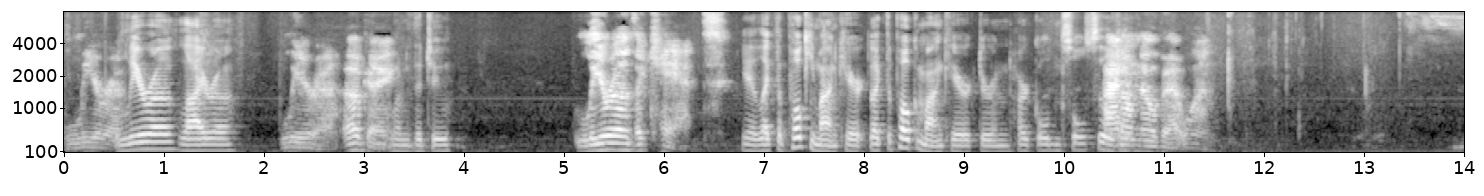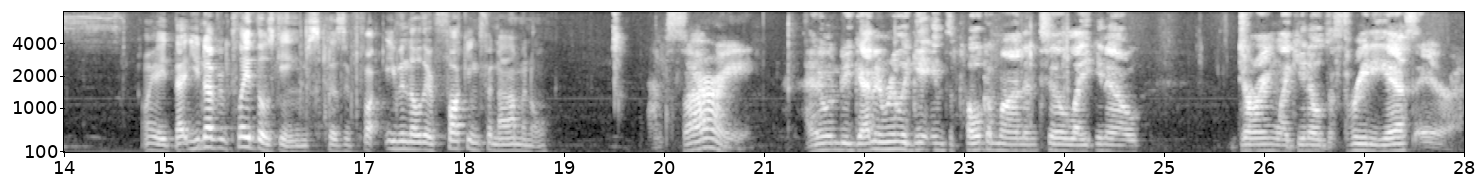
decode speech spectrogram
Lyra. Lyra, Lyra, Lyra. Okay. one of the two. Lyra the cat. Yeah, like the Pokemon character, like the Pokemon character in Heart Gold and Soul Silver. I don't know that one. Oh yeah, that you never played those games because fu- even though they're fucking phenomenal. I'm sorry. I don't. I didn't really get into Pokemon until like you know, during like you know the 3DS era,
